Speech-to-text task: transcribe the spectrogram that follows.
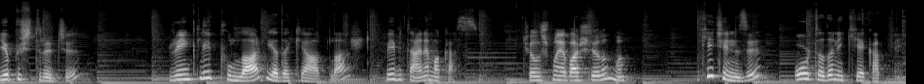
yapıştırıcı, renkli pullar ya da kağıtlar ve bir tane makas. Çalışmaya başlayalım mı? Keçenizi ortadan ikiye katlayın.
